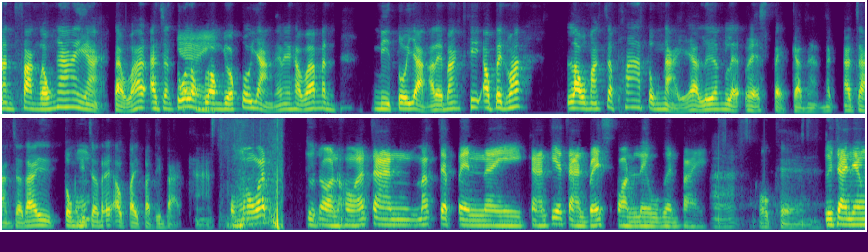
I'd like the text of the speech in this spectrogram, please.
มันฟังแล้วง่ายอะ่ะ แต่ว่าอาจารย์ตัวลองลองยกตัวอย่างได้ไหมครับว่ามันมีตัวอย่างอะไรบ้างที่เอาเป็นว่าเรามักจะพลาดตรงไหนอะเรื่อง respect กันอะอาจารย์จะได้ตรงนี้จะได้เอาไปปฏิบัติครับผมมองว่าจุดอ่อนของอาจารย์มักจะเป็นในการที่อาจารย์ respond เร็วเกินไปอ่าโอเค คืออาจารย์ยัง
